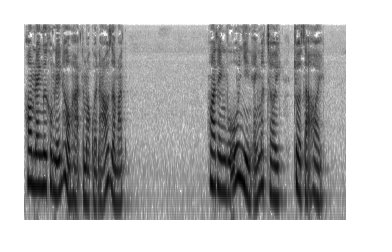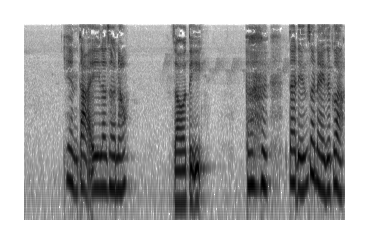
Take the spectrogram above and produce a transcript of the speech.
hôm nay ngươi không đến hầu hạ mặc quần áo rửa mặt? Hoa Thành Vũ nhìn ánh mặt trời Chuột dạ hỏi. Hiện tại là giờ nào Giờ tị à, Ta đến giờ này rồi cơ à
